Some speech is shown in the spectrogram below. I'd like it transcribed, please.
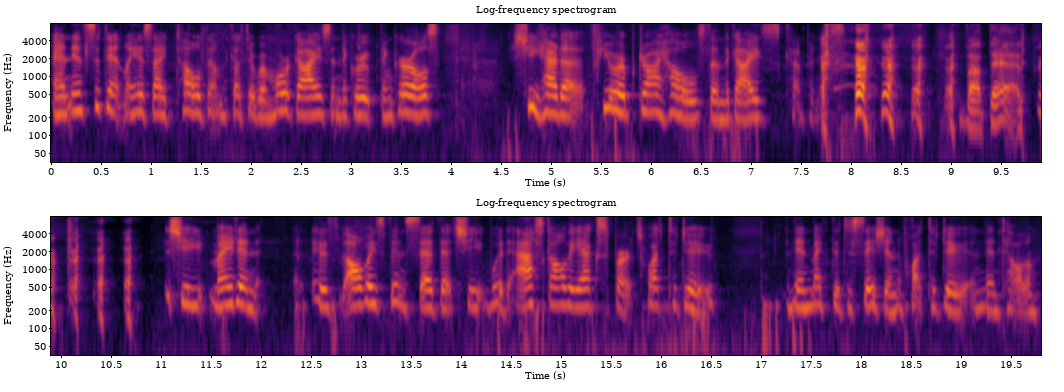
And incidentally, as I told them, because there were more guys in the group than girls, she had a fewer dry holes than the guys' companies. About that. she made an. It's always been said that she would ask all the experts what to do, and then make the decision of what to do, and then tell them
